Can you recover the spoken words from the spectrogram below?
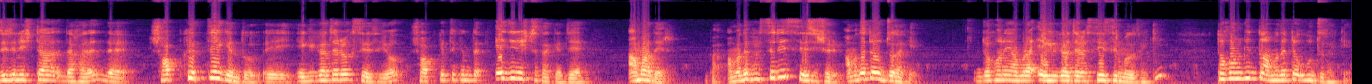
যে জিনিসটা দেখা যায় যে, সব ক্ষেত্রেই কিন্তু এই এগ্রিকালচার হোক সিএসি হোক, সব ক্ষেত্রে কিন্তু এই জিনিসটা থাকে যে, আমাদের আমাদের ভার্সিটি সিএসি শরীর আমাদেরটা উজ্জ্ব থাকে। যখনই আমরা এগ্রিকালচারের সিএসির মধ্যে থাকি, তখন কিন্তু আমাদেরটা উজ্জ্ব থাকে।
